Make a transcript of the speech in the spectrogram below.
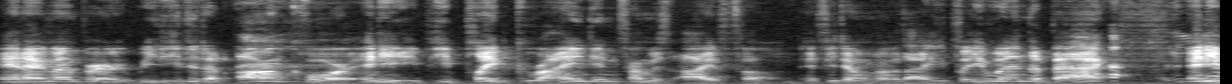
And I remember we, he did an encore, and he, he played Grinding from his iPhone. If you don't remember that, he, put- he went in the back and he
